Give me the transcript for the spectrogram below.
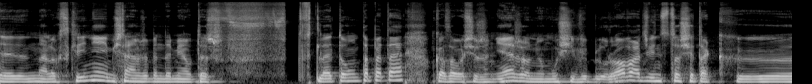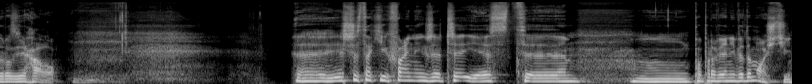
y, na lock screenie i myślałem, że będę miał też w, w tle tą tapetę. Okazało się, że nie, że on ją musi wyblurować, więc to się tak rozjechało. E, Jeszcze z takich fajnych rzeczy jest mm, poprawianie wiadomości.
